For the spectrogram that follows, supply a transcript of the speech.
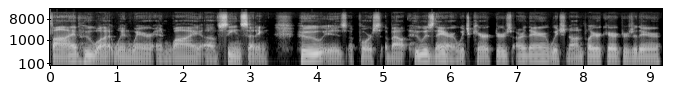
five who what when where and why of scene setting who is of course about who is there which characters are there which non-player characters are there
